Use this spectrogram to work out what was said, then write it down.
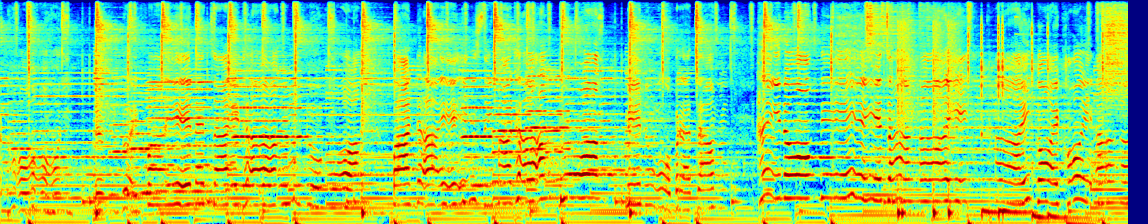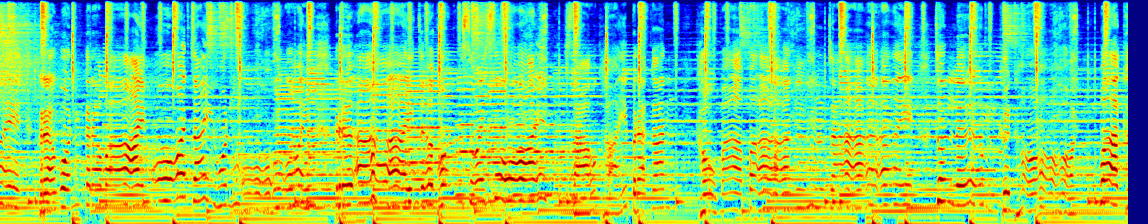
อนหอนๆนึ่งด้วยไฟและใจทั้งดวงบ้านใดสิมาทางทวง เมนูประจำให้น้องดีจากไอหายก้อยคอยอายกระวนกระวายหัวใจหดหวยหรืออายเจอคนสวยสวยสาวขายประกันเข้ามาบานใจจนลืม คือทอด ว่าเค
